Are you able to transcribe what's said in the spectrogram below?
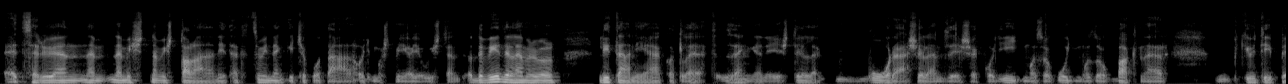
egyszerűen nem, nem, is, nem is találni, tehát mindenki csak ott áll, hogy most mi a jó Isten. De védelemről litániákat lehet zengeni, és tényleg órás elemzések, hogy így mozog, úgy mozog, Buckner, QTP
